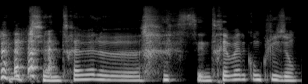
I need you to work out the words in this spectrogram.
c'est une très belle, euh, c'est une très belle conclusion.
